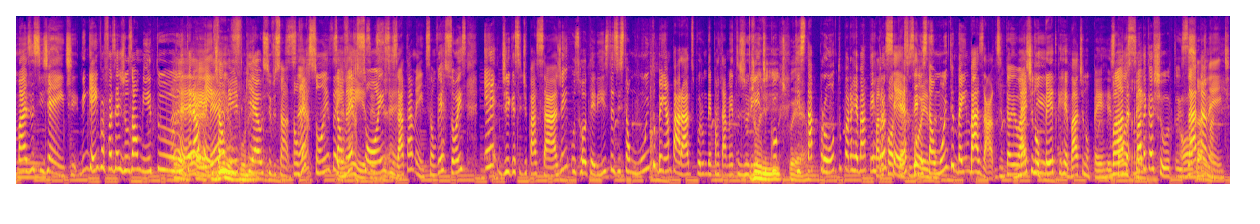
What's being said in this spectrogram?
Mas assim, gente, ninguém vai fazer jus ao mito, É, literalmente, é ao vivo, mito que né? é o Silvio Santos, São né? versões aí, São né? versões, esses? É. exatamente. São versões. E, diga-se de passagem, os roteiristas estão muito bem amparados por um departamento jurídico, Jurídico, é. que está pronto para rebater Para processos. Eles estão muito bem embasados. Então eu Mete acho no que... que rebate no pé. Eles Manda, assim. manda que eu chuto, exatamente.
